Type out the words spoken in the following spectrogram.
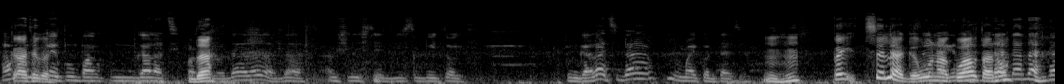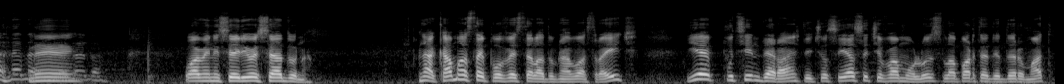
am Categoric. unul care pun pa- în Galați. pe Da? acolo. Da, da, da, da. Am și niște distribuitori în Galați, dar nu mai contează. Mhm. Păi se leagă una Înțeleg, cu da, alta, da, nu? Da, da, da, da, da, Ne- da, da, da. Oamenii serioși se adună. Da, cam asta e povestea la dumneavoastră aici. E puțin deranj, deci o să iasă ceva moluz la partea de dărâmat.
